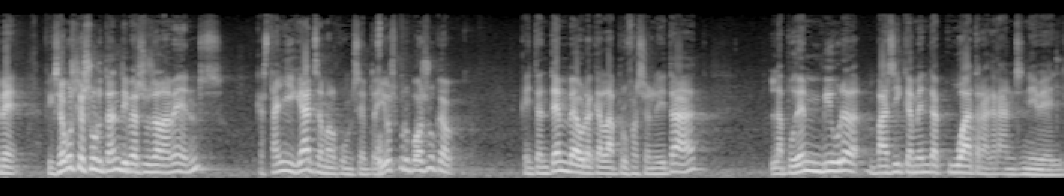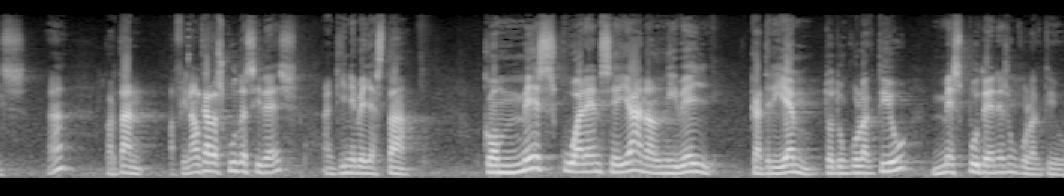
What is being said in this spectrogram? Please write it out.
Bé, fixeu-vos que surten diversos elements que estan lligats amb el concepte. Jo us proposo que, que intentem veure que la professionalitat la podem viure bàsicament de quatre grans nivells. Eh? Per tant, al final cadascú decideix en quin nivell està. Com més coherència hi ha en el nivell que triem tot un col·lectiu, més potent és un col·lectiu.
